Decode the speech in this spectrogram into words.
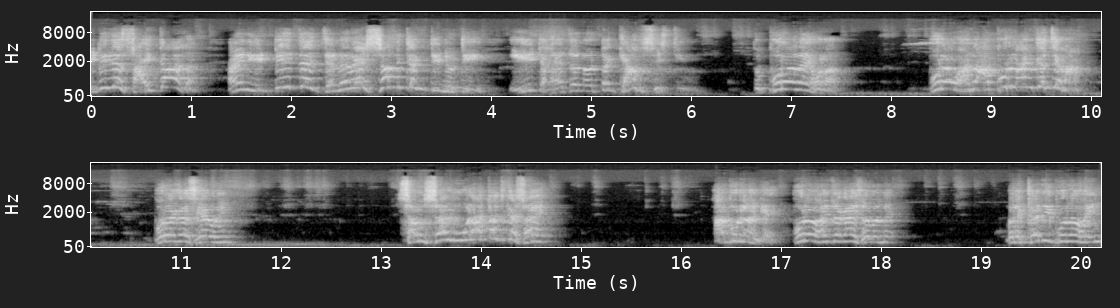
it is a cycle and it is a generation continuity it has a not a gap system तो पुरा नाही होणार. पुरा व्हायला अपूर्णांकच आहे ना पुरा कसं काय होईल? संसार मुळातच कसा आहे? अपूर्णांक आहे. पुरं व्हायचं काय संबंध आहे? बरं कधी पुरं होईल?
